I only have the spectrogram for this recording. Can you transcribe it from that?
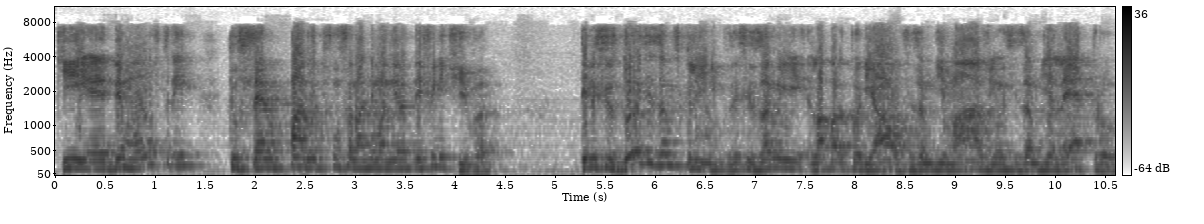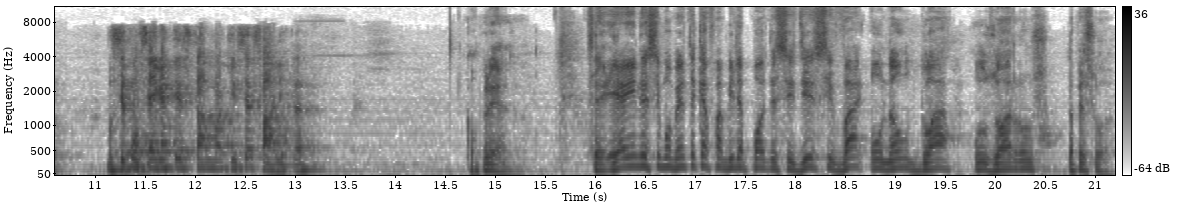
que é, demonstre que o cérebro parou de funcionar de maneira definitiva. Tendo esses dois exames clínicos, esse exame laboratorial, esse exame de imagem ou esse exame de eletro, você consegue atestar a morte encefálica. Compreendo. E aí, nesse momento, é que a família pode decidir se vai ou não doar os órgãos da pessoa.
